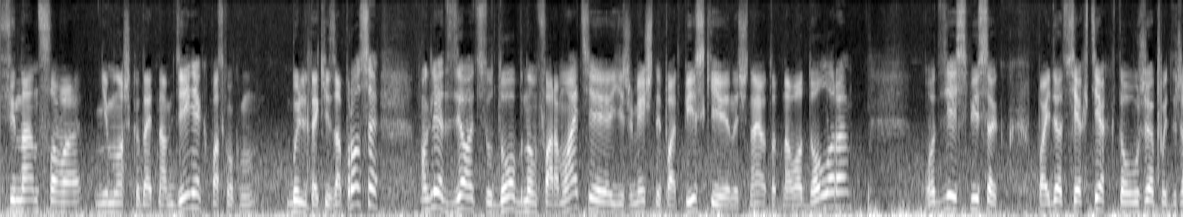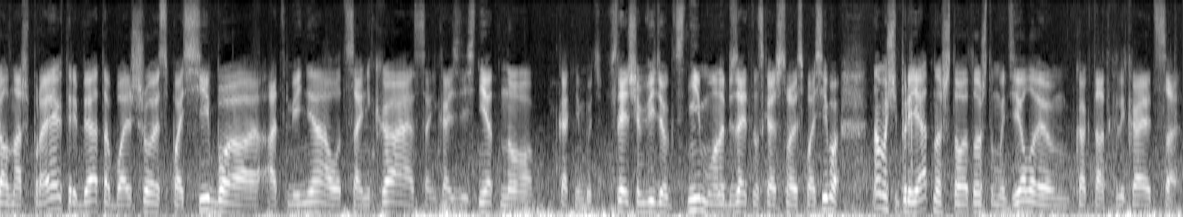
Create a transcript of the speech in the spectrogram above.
финансово немножко дать нам денег, поскольку были такие запросы, могли это сделать в удобном формате ежемесячной подписки, начиная от 1 доллара. Вот здесь список пойдет всех тех, кто уже поддержал наш проект. Ребята, большое спасибо от меня, от Санька. Санька здесь нет, но как-нибудь в следующем видео с ним он обязательно скажет свое спасибо. Нам очень приятно, что то, что мы делаем, как-то откликается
